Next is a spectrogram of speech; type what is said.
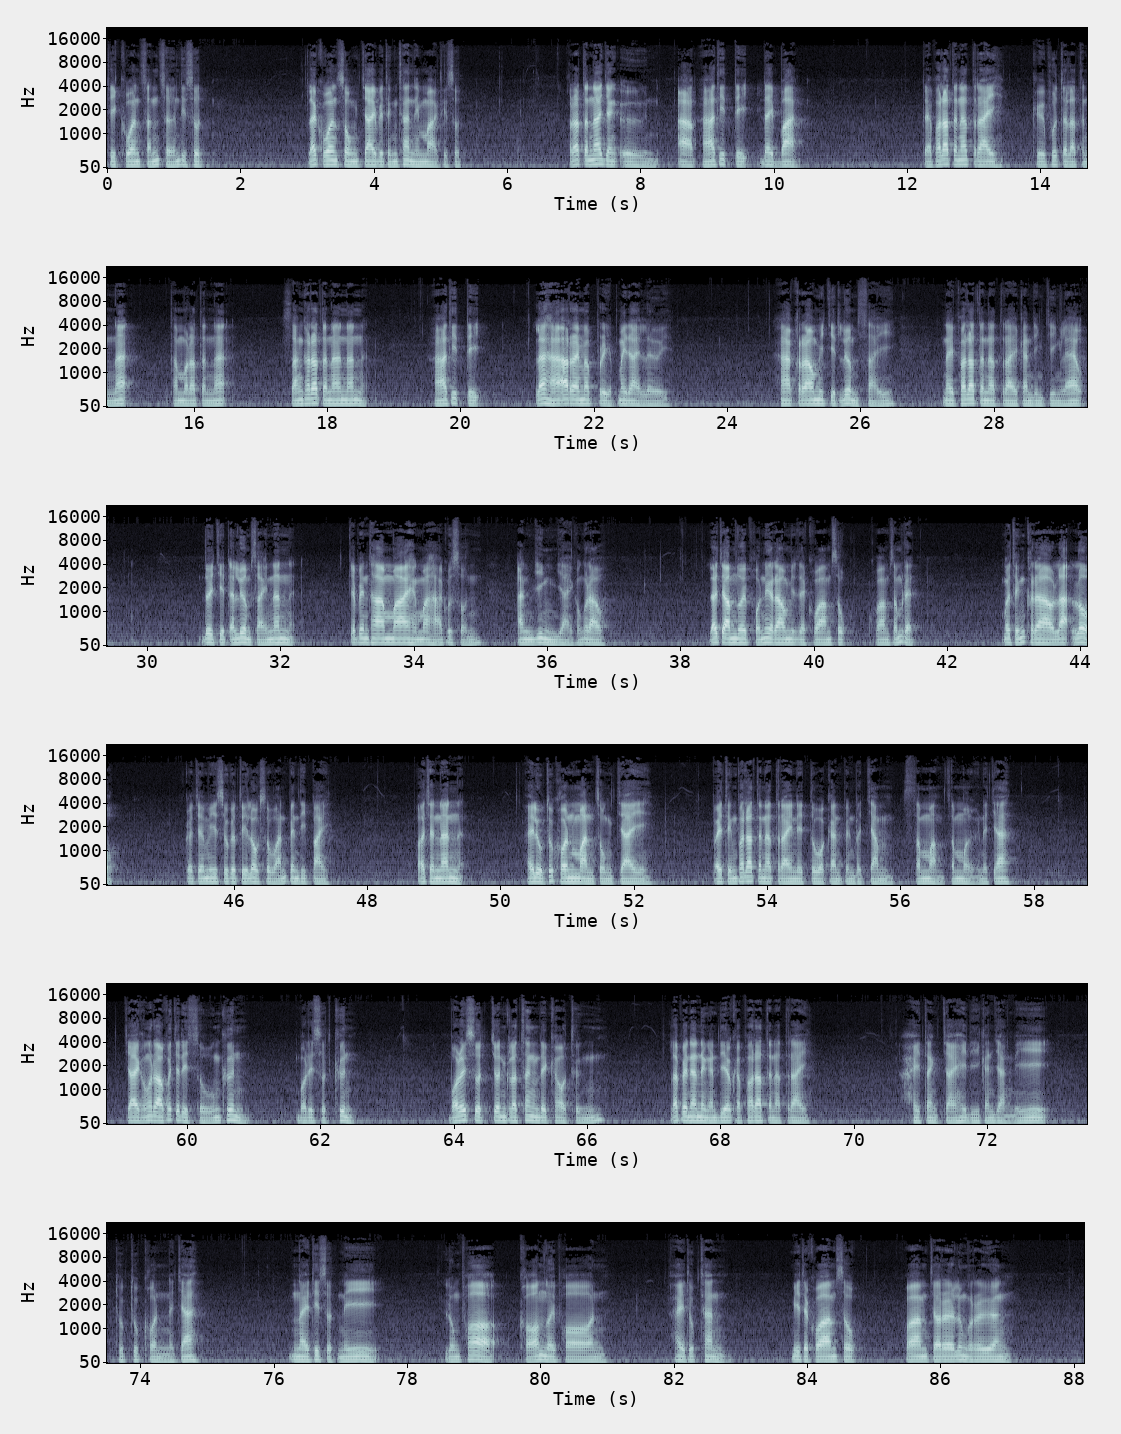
ที่ควรสรรเสริญที่สุด และควรส่งใจไปถึงท่านให้มากที่สุด รัตนะอย่างอื่น อาจหาทิฏฐิได้บ้าง แต่พระรัตนตรัยคือพุทธรัตนะธรรมรัตนะ สังขรัตนะนั้น หาทิฏฐิและหาอะไรมาเปรียบไม่ได้เลย หากเรามีจิตเลื่อมใส ในพระรัตนตรัยกันจริง ๆแล้ว ด้วยจิตอันเลื่อมใสนั้น จะเป็นทางมาแห่งมหากุศล อันยิ่งใหญ่ของเรา แล้วจะอำนวยผลให้เรามีแต่ความสุขความสำเร็จ เมื่อถึงคราวละโลก ก็จะมีสุคติโลกสวรรค์เป็นที่ไป เพราะฉะนั้นให้ลูกทุกคนหมั่นส่งใจ ไปถึงพระรัตนตรัยในตัวกันเป็นประจำสม่ำเสมอนะจ๊ะ ใจของเราก็จะได้สูงขึ้น บริสุทธิ์ขึ้น บริสุทธิ์จนกระทั่งได้เข้าถึง และเป็นอันหนึ่งอันเดียวกับพระรัตนตรัย ให้ตั้งใจให้ดีกันอย่างนี้ ทุกๆคนนะจ๊ะ ในที่สุดนี้ หลวงพ่อขออำนวยพร ให้ทุกท่าน มีแต่ความสุข ความเจริญรุ่งเรือง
